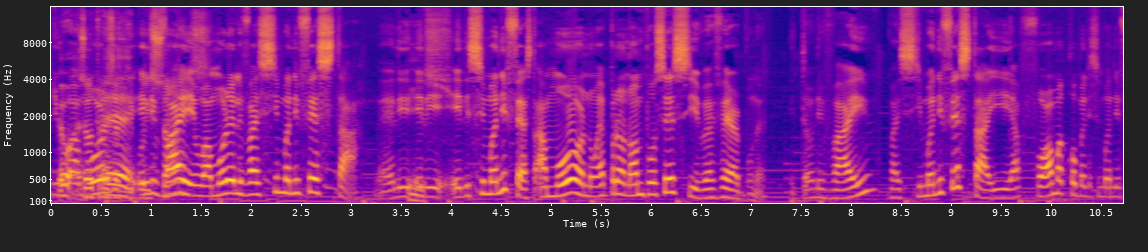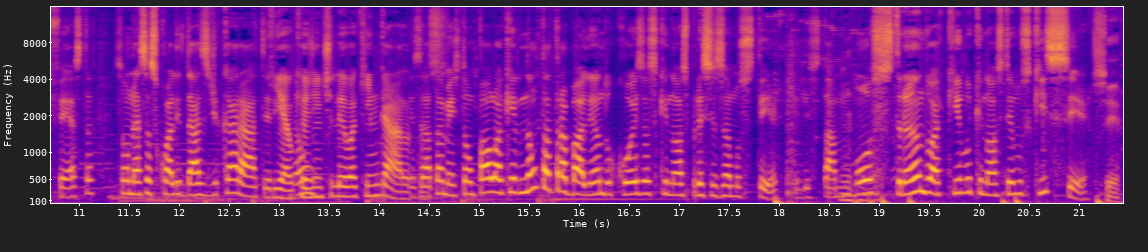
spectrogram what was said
e o amor, é, ele vai, o amor ele vai se manifestar. Né? Ele, ele, ele se manifesta. Amor não é pronome possessivo, é verbo, né? Então ele vai, vai se manifestar. E a forma como ele se manifesta são nessas qualidades de caráter. Que então, é o que a então, gente leu aqui em Gálatas. Exatamente. Então Paulo aqui ele não está trabalhando coisas que nós precisamos ter. Ele está uhum. mostrando aquilo que nós temos que ser. Ser.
